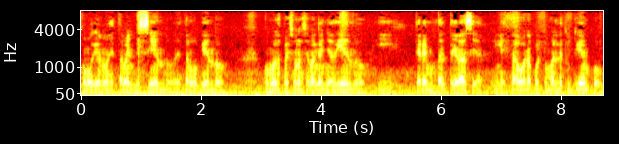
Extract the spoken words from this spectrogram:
cómo Dios nos está bendiciendo, estamos viendo cómo las personas se van añadiendo y queremos darte gracias en esta hora por tomarle tu tiempo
